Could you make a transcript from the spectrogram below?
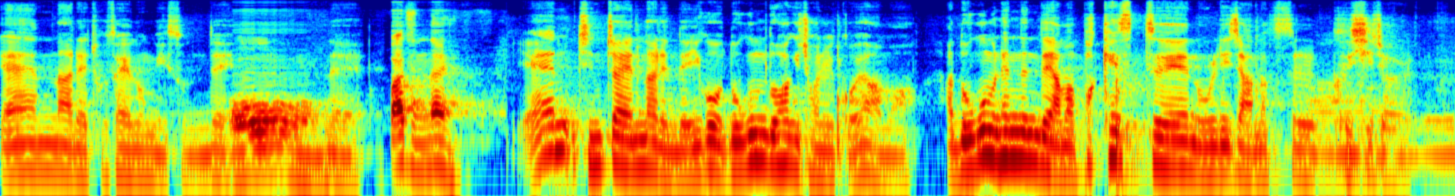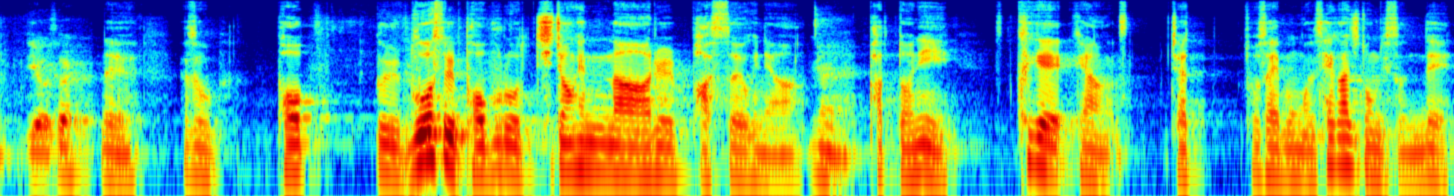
옛날에 조사해 놓은 게 있었는데 오 네. 빠진 날. 옛 진짜 옛날인데 이거 녹음도 하기 전일 거예요 아마 아 녹음은 했는데 아마 팟캐스트엔 올리지 않았을 그 시절 리허설. 네 그래서 법을 무엇을 법으로 지정했나를 봤어요 그냥 네. 봤더니 크게 그냥 제가 조사해 본 건 세 가지 정도 있었는데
